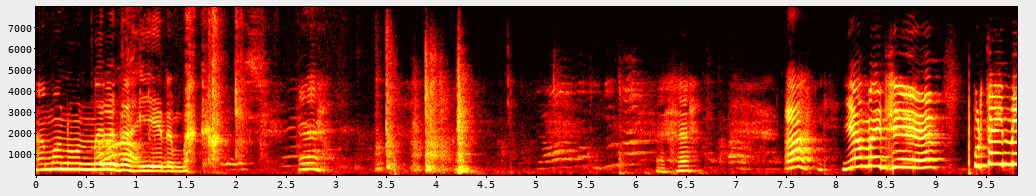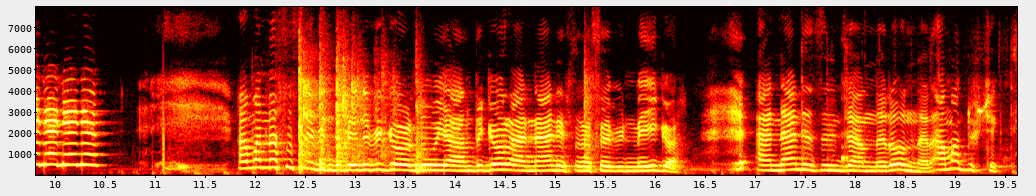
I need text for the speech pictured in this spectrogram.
Aman onları ben yerim bak. Heh. Aha. Ah yamacım. Buradayım ben anneannem. Ama nasıl sevindi beni bir gördü uyandı. Gör anneannesine sevinmeyi gör. Anneannesinin canları onlar ama düşecekti.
